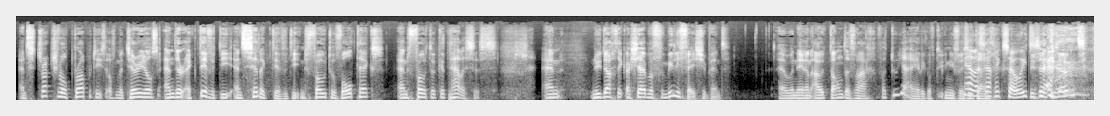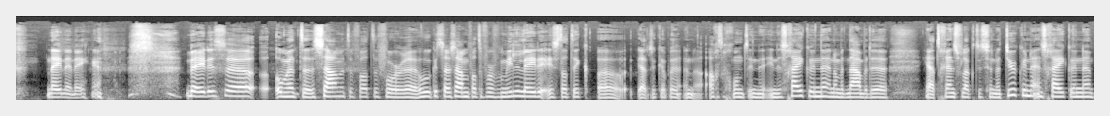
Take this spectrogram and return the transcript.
and structural properties of materials and their activity and selectivity in photovoltaics and photocatalysis. En nu dacht ik, als jij bij een familiefeestje bent, en wanneer een oud tante vraagt, wat doe je eigenlijk op de universiteit? Ja, dan zeg ik zoiets. Nu zeg je zoiets? Nee, nee, nee. nee, dus uh, om het uh, samen te vatten voor uh, hoe ik het zou samenvatten voor familieleden, is dat ik, ja, dus ik heb een, een, achtergrond in de, in de scheikunde en dan met name de, ja, het grensvlak tussen natuurkunde en scheikunde.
